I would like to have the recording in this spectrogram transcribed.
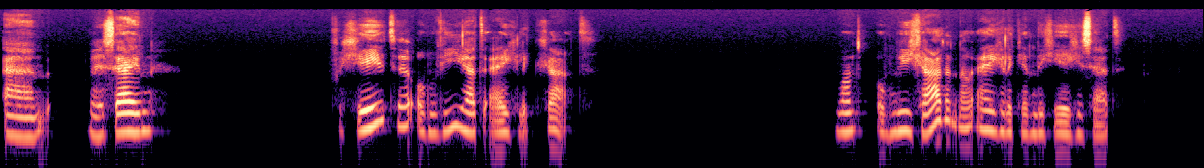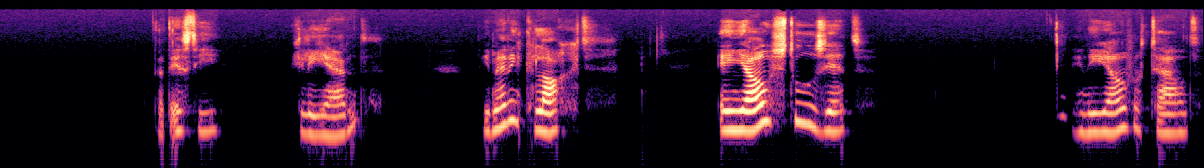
En wij zijn vergeten om wie het eigenlijk gaat. Want om wie gaat het nou eigenlijk in de GGZ? Dat is die cliënt die met een klacht in jouw stoel zit en die jou vertelt hoe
